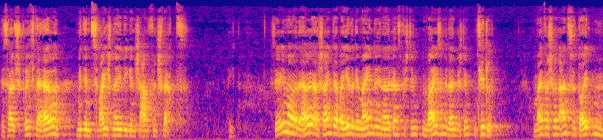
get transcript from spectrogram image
Deshalb spricht der Herr mit dem zweischneidigen, scharfen Schwert. Ich sehe immer, der Herr erscheint ja bei jeder Gemeinde in einer ganz bestimmten Weise mit einem bestimmten Titel, um einfach schon anzudeuten,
